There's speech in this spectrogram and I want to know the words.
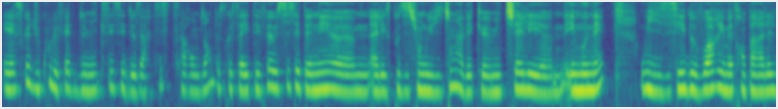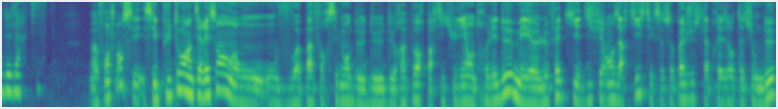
Et est-ce que du coup le fait de mixer ces deux artistes, ça rend bien? Parce que ça a été fait aussi cette année euh, à l'exposition Louis Vuitton avec Mitchell et, et Monet, où ils essayaient de voir et mettre en parallèle deux artistes. Bah, franchement, c'est plutôt intéressant. On, on voit pas forcément de, de, de rapport particulier entre les deux, mais euh, le fait qu'il y ait différents artistes et que ce soit pas juste la présentation d'eux,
